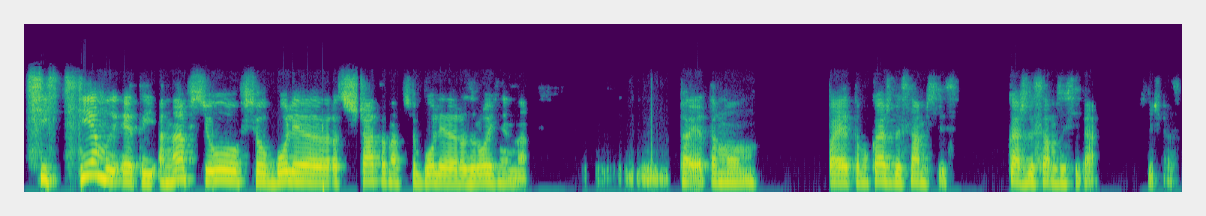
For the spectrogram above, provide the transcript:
системы этой, она все, все более расшатана, все более разрознена. Поэтому, поэтому каждый сам, каждый сам за себя сейчас.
